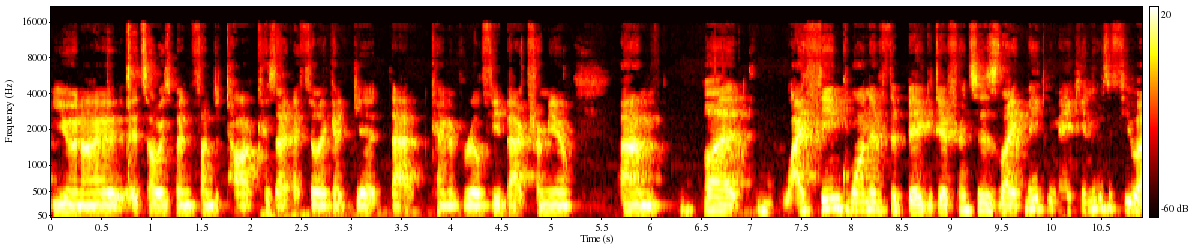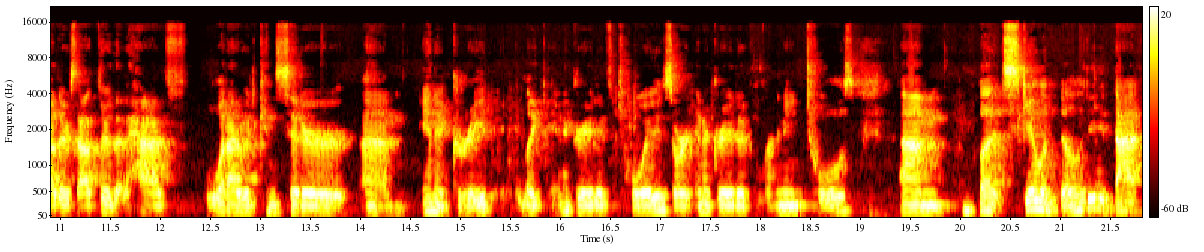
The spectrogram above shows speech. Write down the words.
you and I. It's always been fun to talk because I, I, feel like I get that kind of real feedback from you. Um, but I think one of the big differences, like Makey Makey, and there's a few others out there that have what I would consider um, integrate, like integrative toys or integrative learning tools. Um, but scalability that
